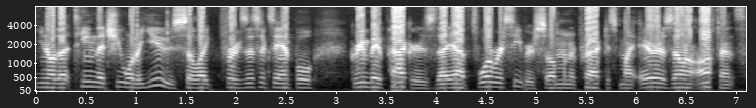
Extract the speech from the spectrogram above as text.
you know that team that you want to use. So like for this example, Green Bay Packers, they have four receivers. So I'm going to practice my Arizona offense,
